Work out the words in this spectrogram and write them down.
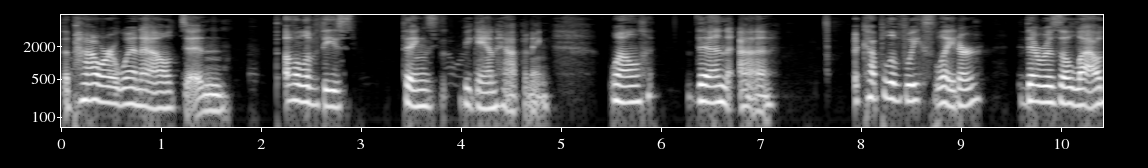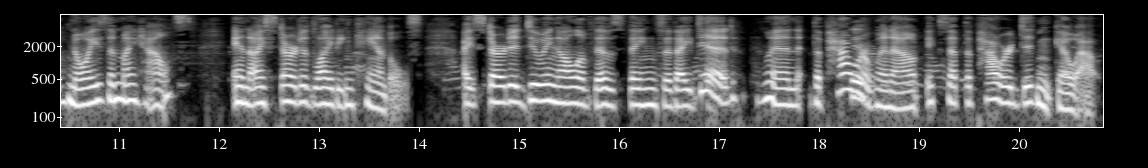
The power went out and all of these things began happening. Well, then uh, a couple of weeks later, there was a loud noise in my house and I started lighting candles. I started doing all of those things that I did when the power went out, except the power didn't go out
